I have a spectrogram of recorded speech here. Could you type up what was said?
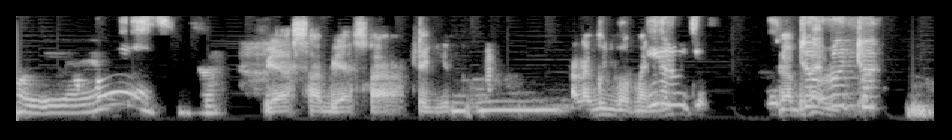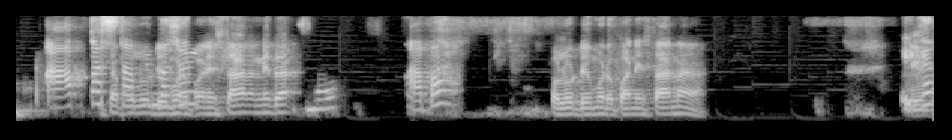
Oh iya ya. Yes, gitu. biasa biasa kayak gitu. Hmm. Karena gue juga main. Iya lucu, lucu, bisa. lucu. Apa Kita tapi perlu demo maksudnya depan istana nih, Tak. apa? Perlu demo depan istana. Ikan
